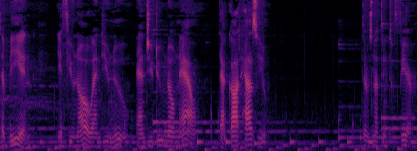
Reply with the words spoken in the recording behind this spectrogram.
to be in if you know and you knew and you do know now that God has you? There's nothing to fear.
